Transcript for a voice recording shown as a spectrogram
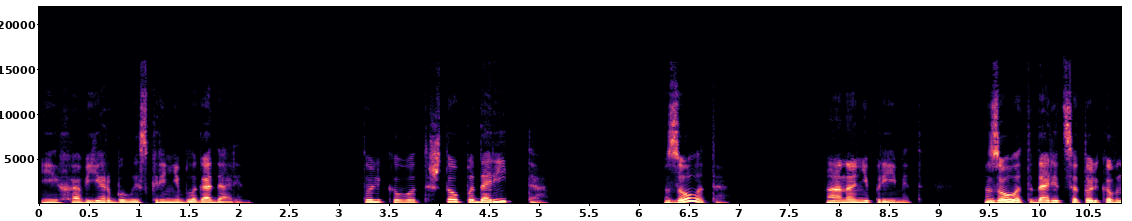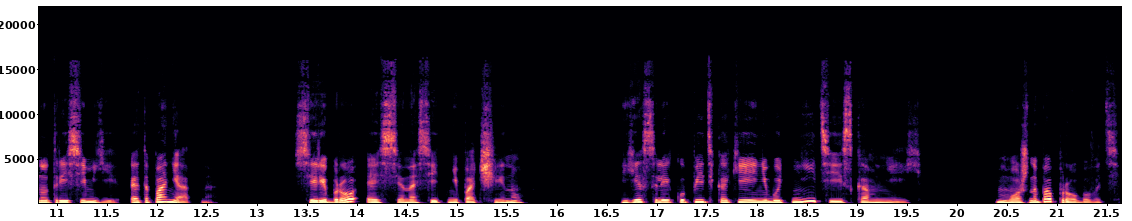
И Хавьер был искренне благодарен. Только вот что подарить-то? Золото? Она не примет. Золото дарится только внутри семьи, это понятно. Серебро Эсси носить не по чину. Если купить какие-нибудь нити из камней, можно попробовать.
